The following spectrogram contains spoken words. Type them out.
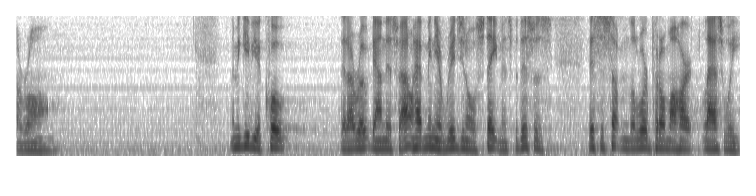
a wrong. Let me give you a quote that I wrote down this. way. I don't have many original statements, but this was this is something the Lord put on my heart last week.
